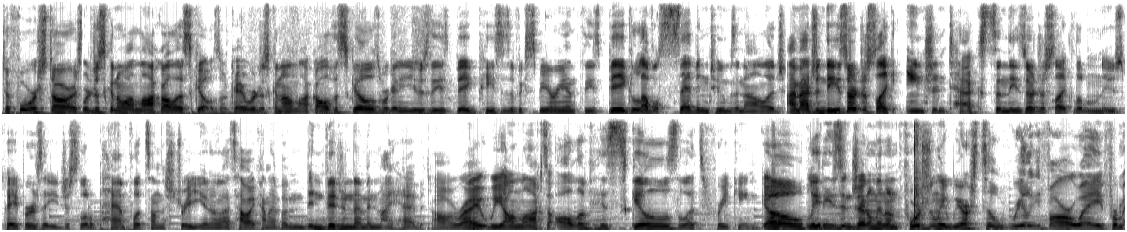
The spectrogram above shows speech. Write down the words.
to four stars. We're just going to unlock all his skills okay? We're just going to unlock all the skills. We're going to use these big pieces of experience these big level seven tombs of knowledge. I imagine these are just like ancient texts and these are just like little newspapers that you just little pamphlets on the street you know? That's how i kind of envision them in my head. All right we unlocked all of his skills. Let's freaking go. Ladies and gentlemen unfortunately we are still really far away from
